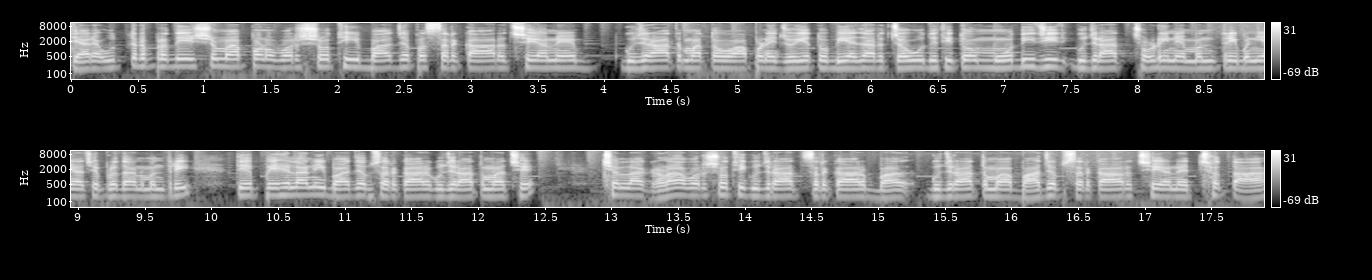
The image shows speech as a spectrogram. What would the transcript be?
ત્યારે ઉત્તર પ્રદેશમાં પણ વર્ષોથી ભાજપ સરકાર છે અને ગુજરાતમાં તો આપણે જોઈએ તો બે હજાર ચૌદથી તો મોદીજી ગુજરાત છોડીને મંત્રી બન્યા છે પ્રધાનમંત્રી. તે પહેલાંની ભાજપ સરકાર ગુજરાતમાં છે. છેલ્લા ઘણા વર્ષોથી ગુજરાત સરકાર ગુજરાતમાં ભાજપ સરકાર છે અને છતાં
